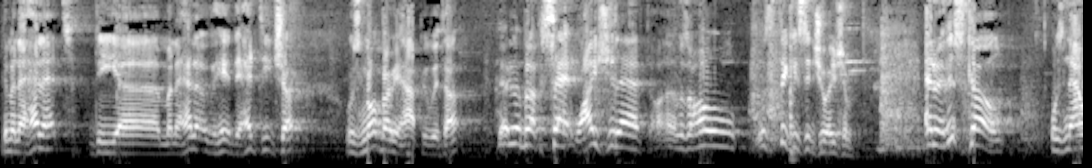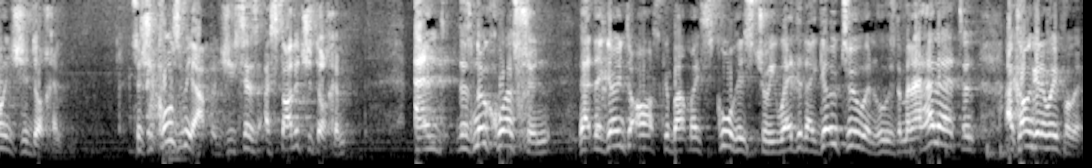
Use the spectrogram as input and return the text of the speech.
The Manahelet, the uh, Manahelet over here, the head teacher, was not very happy with her. They're a little bit upset why she left. Oh, it was a whole, it was a sticky situation. Anyway, this girl was now in Shidduchim. So she calls me up and she says, I started Shidduchim, and there's no question that they're going to ask about my school history, where did I go to, and who's the Manahelet, and I can't get away from it.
